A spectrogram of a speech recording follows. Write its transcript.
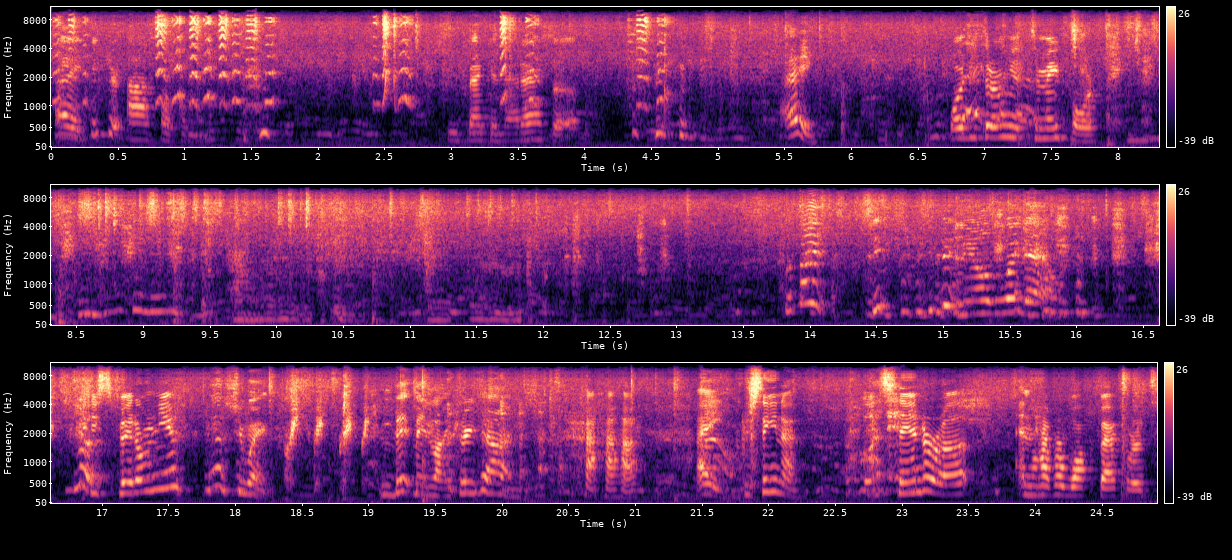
Hey, get your ass off of me. She's backing that ass up. Hey, what'd you throw it to me for? But that, she, she bit me all the way down. She spit on you? Yeah, she went and bit me like three times. Ha ha ha. Hey, Christina, stand her up and have her walk backwards.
